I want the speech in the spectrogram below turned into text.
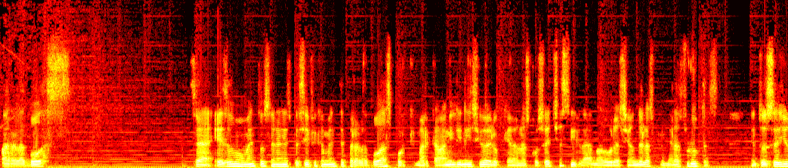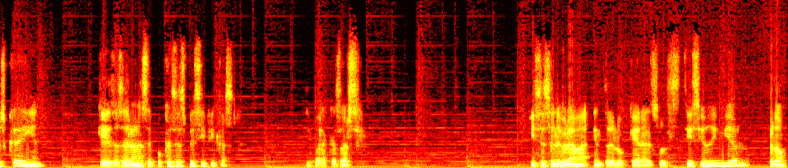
para las bodas. O sea, esos momentos eran específicamente para las bodas porque marcaban el inicio de lo que eran las cosechas y la maduración de las primeras frutas. Entonces ellos creían que esas eran las épocas específicas y para casarse. Y se celebraba entre lo que era el solsticio de invierno, perdón,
